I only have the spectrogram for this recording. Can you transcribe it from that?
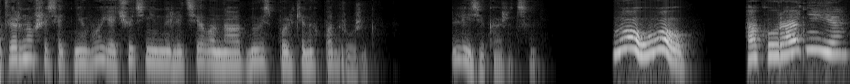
Отвернувшись от него, я чуть не налетела на одну из Полькиных подружек. Лизе, кажется. «Воу-воу! Аккуратнее!»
